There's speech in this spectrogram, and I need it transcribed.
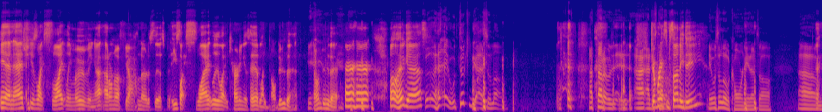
Yeah, and as she's like slightly moving, I, I don't know if y'all noticed this, but he's like slightly like turning his head, like, "Don't do that, Yeah. don't do that." oh, hey guys, Uh, hey, what took you guys so long? I thought it was. It, I, I did just bring thought some Sunny D? It, it was a little corny. That's all. Um,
